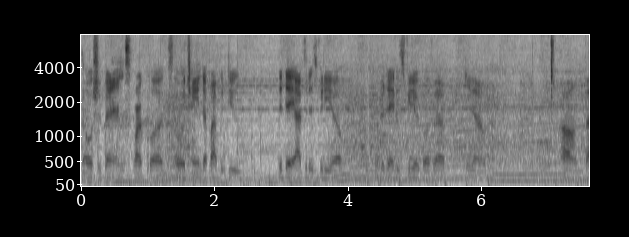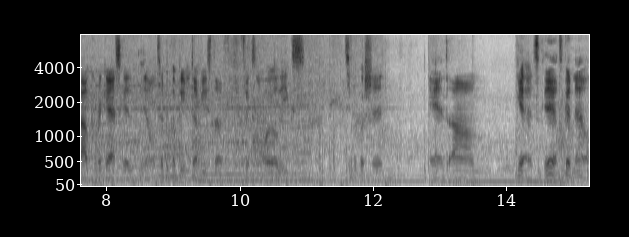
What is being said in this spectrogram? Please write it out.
the whole shebang, spark plugs. Will change up. I would do the day after this video, or the day this video goes up, you know. Um, valve cover gasket, you know, typical BMW stuff, fixing oil leaks, typical shit. And um, yeah, it's yeah, it's good now.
